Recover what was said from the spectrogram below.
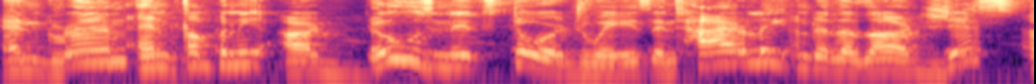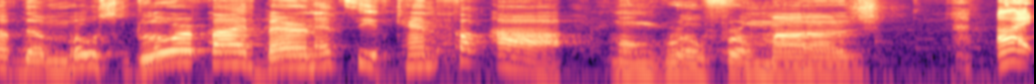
And Graham and Company are dozing its storageways entirely under the largesse of the most glorified baronetcy of Canfa'a, ah, mon gros fromage. I.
